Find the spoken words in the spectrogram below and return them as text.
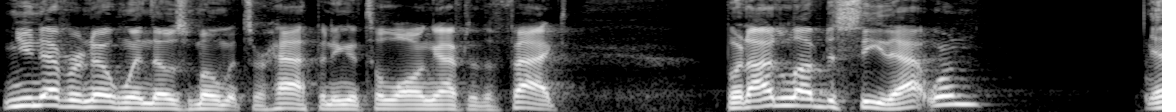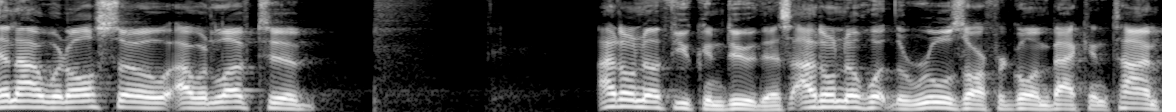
You never know when those moments are happening until long after the fact. But I'd love to see that one. And I would also, I would love to, I don't know if you can do this. I don't know what the rules are for going back in time.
